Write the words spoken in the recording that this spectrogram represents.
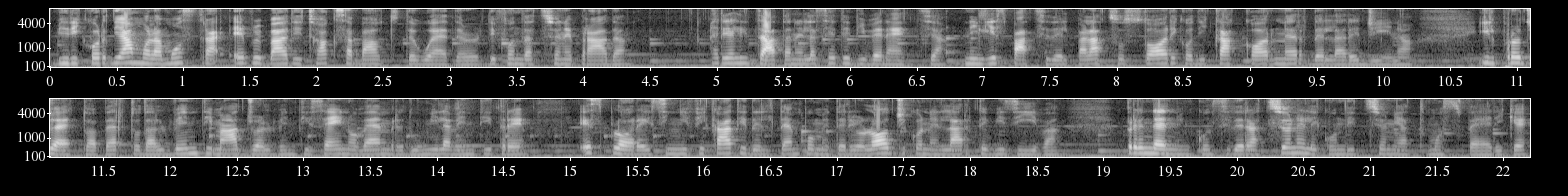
vi ricordiamo la mostra Everybody Talks About the Weather di Fondazione Prada. realizzata nella sede di Venezia, negli spazi del Palazzo Storico di K. Corner della Regina. Il progetto, aperto dal 20 maggio al 26 novembre 2023, esplora i significati del tempo meteorologico nell'arte visiva, prendendo in considerazione le condizioni atmosferiche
